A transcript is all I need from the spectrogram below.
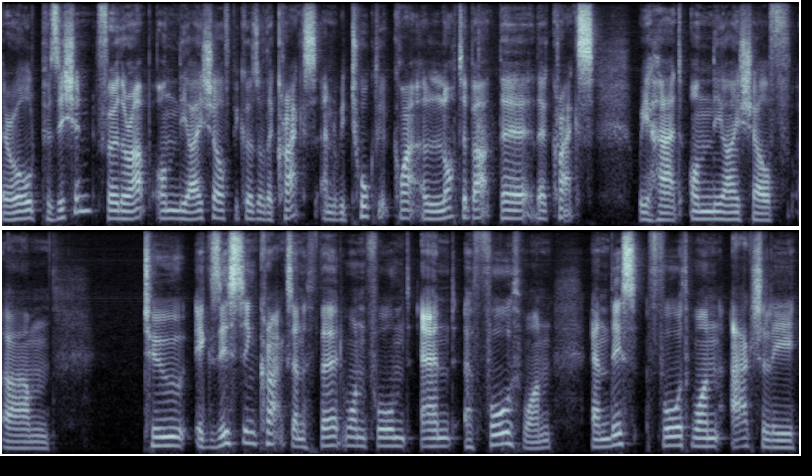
their all positioned further up on the ice shelf because of the cracks. And we talked quite a lot about the, the cracks we had on the ice shelf. Um, two existing cracks and a third one formed and a fourth one and this fourth one actually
